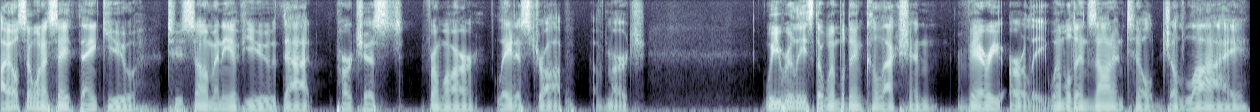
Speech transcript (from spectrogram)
I also want to say thank you to so many of you that purchased from our latest drop of merch. We released the Wimbledon collection very early. Wimbledon's not until July,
